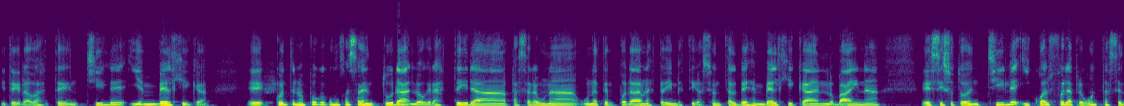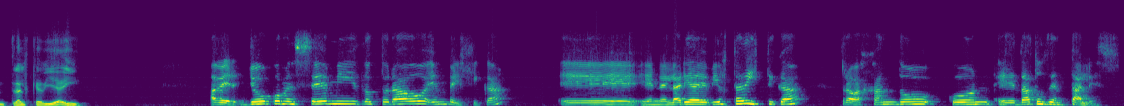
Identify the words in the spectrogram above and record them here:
y te graduaste en Chile y en Bélgica. Eh, cuéntenos un poco cómo fue esa aventura. ¿Lograste ir a pasar una, una temporada, una estadía de investigación tal vez en Bélgica, en Lovaina? Eh, ¿Se hizo todo en Chile? ¿Y cuál fue la pregunta central que había ahí? A ver, yo comencé mi doctorado en Bélgica, eh, en el área de bioestadística, trabajando con datos dentales.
